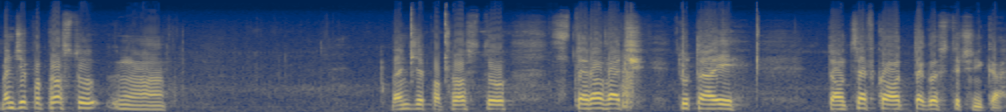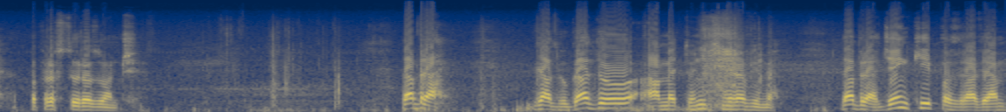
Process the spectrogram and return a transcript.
Będzie po prostu mm, będzie po prostu sterować tutaj tą cewką od tego stycznika. Po prostu rozłączy. Dobra, gadu gadu, a my tu nic nie robimy. Dobra, dzięki, pozdrawiam.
